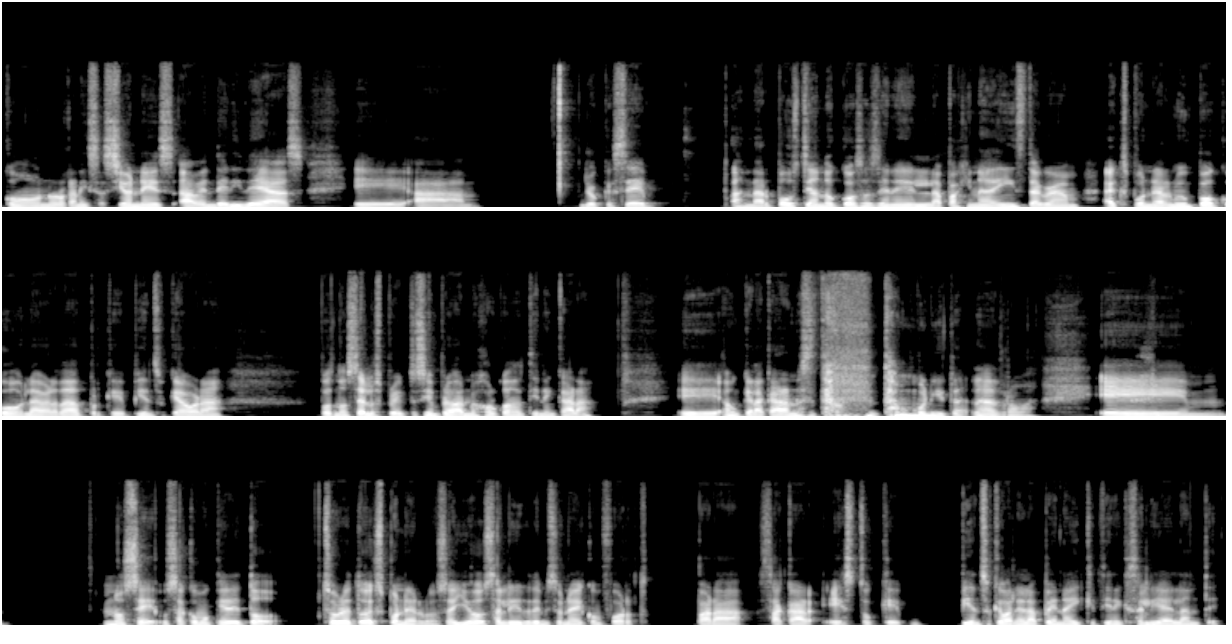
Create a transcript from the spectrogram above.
con organizaciones, a vender ideas, eh, a, yo qué sé, andar posteando cosas en la página de Instagram, a exponerme un poco, la verdad, porque pienso que ahora, pues no sé, los proyectos siempre van mejor cuando tienen cara, eh, aunque la cara no esté tan, tan bonita, nada, broma. Eh, no sé, o sea, como que de todo, sobre todo exponerme, o sea, yo salir de mi zona de confort para sacar esto que pienso que vale la pena y que tiene que salir adelante.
